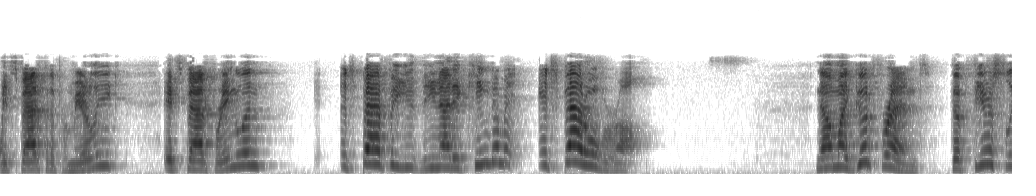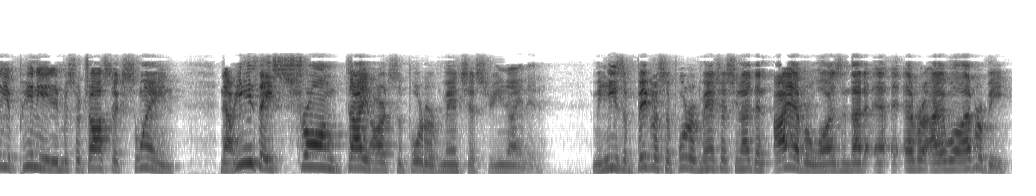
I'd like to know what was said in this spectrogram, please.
It's bad for the Premier League. It's bad for England. It's bad for the United Kingdom. It's bad overall. Now, my good friend, the fiercely opinionated Mr. Josh McSwain, now he's a strong, die-hard supporter of Manchester United. I mean, he's a bigger supporter of Manchester United than I ever was, and that ever I will ever be.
